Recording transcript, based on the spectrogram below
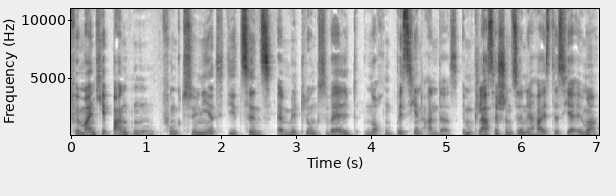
für manche Banken funktioniert die Zinsermittlungswelt noch ein bisschen anders. Im klassischen Sinne heißt es ja immer,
